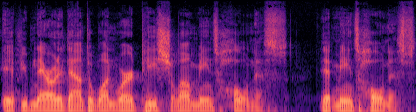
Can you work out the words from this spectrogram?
if you've narrowed it down to one word, peace, shalom means wholeness. It means wholeness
